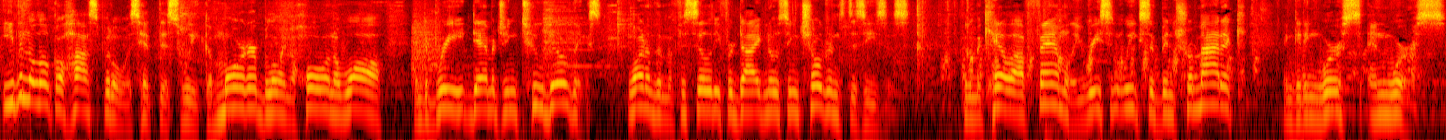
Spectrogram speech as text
Even the local hospital was hit this week, a mortar blowing a hole in a wall and debris damaging two buildings, one of them a facility for diagnosing children's diseases. For the Mikhailov family, recent weeks have been traumatic and getting worse and worse.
